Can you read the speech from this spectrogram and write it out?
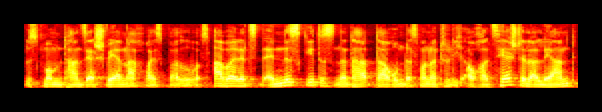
ist momentan sehr schwer nachweisbar, sowas. Aber letzten Endes geht es in der Tat darum, dass man natürlich auch als Hersteller lernt,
